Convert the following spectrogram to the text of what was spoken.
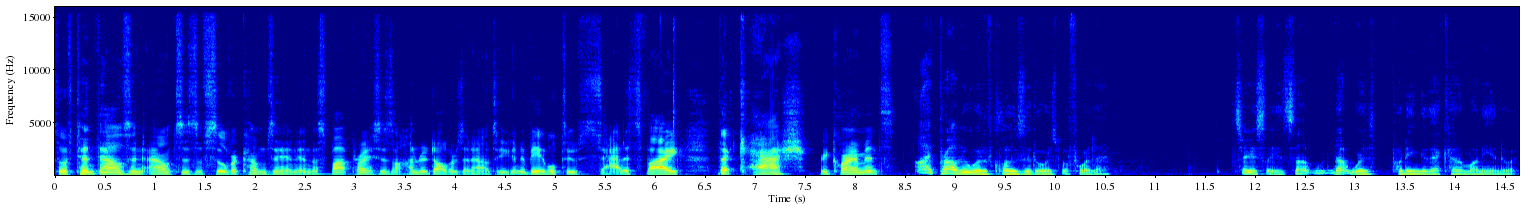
So if ten thousand ounces of silver comes in and the spot price is hundred dollars an ounce, are you going to be able to satisfy the cash requirements? I probably would have closed the doors before that. Seriously, it's not not worth putting that kind of money into it,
